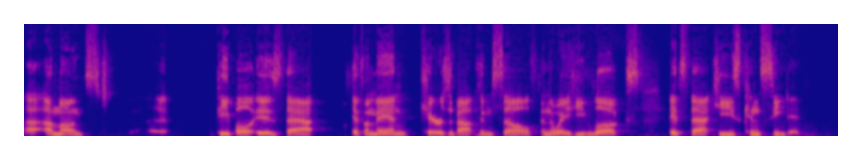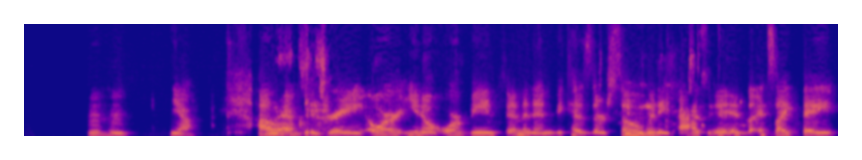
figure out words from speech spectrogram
uh, amongst uh, people is that if a man cares about himself and the way he looks, it's that he's conceited. Mm-hmm. Yeah. I would um, have to agree, or you know, or being feminine because there's so mm-hmm. many guys. It, it's like they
